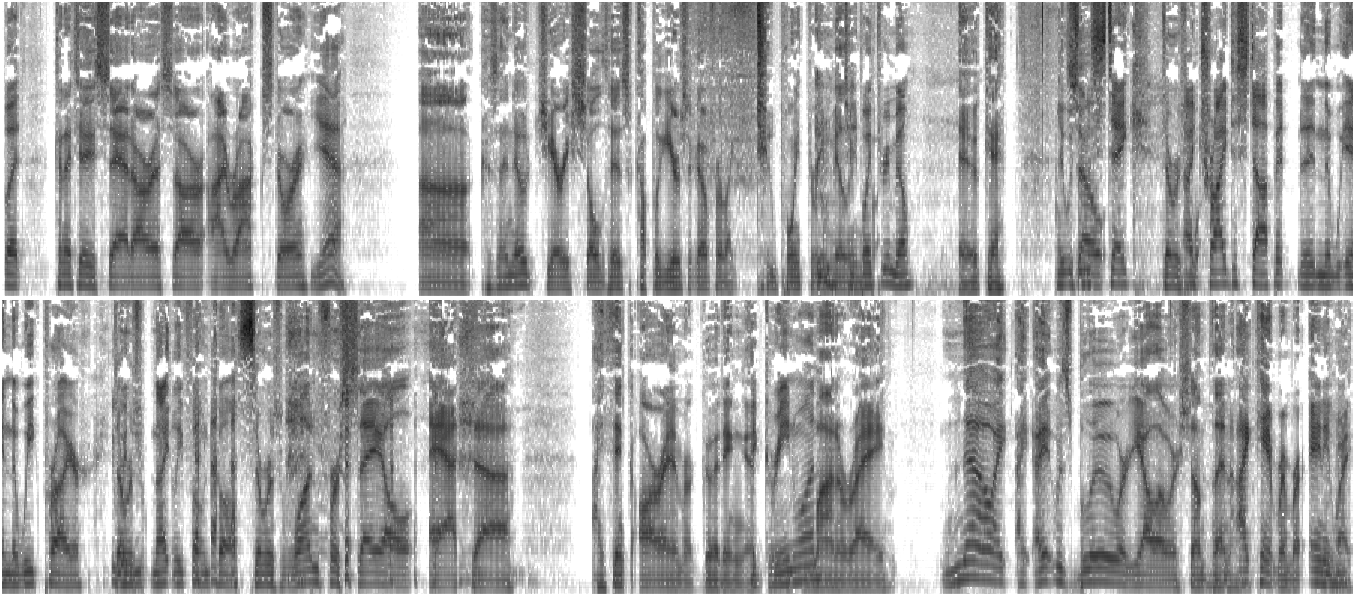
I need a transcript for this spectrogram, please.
but can I tell you a sad RSR IROC story? Yeah. Because I know Jerry sold his a couple years ago for like two point three million. 2.3 mil. Okay. It was So, a mistake. There was I tried to stop it in the in the week prior. There was- nightly phone calls. there was one for sale at uh, I think RM or Gooding. The green one? Monterey. No, I, I, it was blue or yellow or something. Uh-huh. I can't remember. Mm-hmm. Anyway,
